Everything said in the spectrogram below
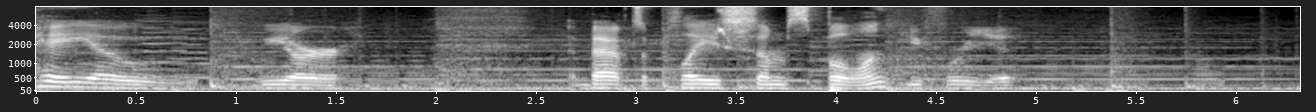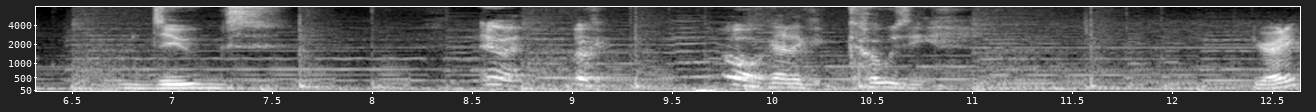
Heyo! We are about to play some Spelunky for you. Doogs. Anyway, okay. Oh, gotta get cozy. You ready?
